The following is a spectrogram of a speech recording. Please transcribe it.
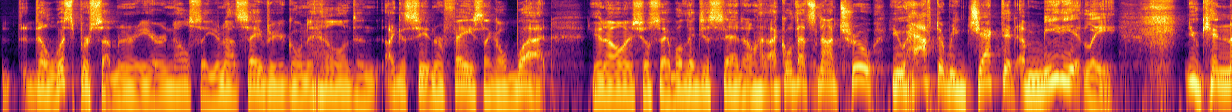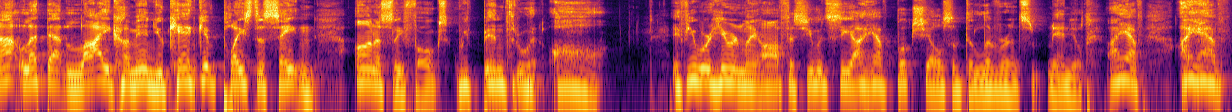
they'll whisper something in her ear and they'll say, You're not saved or you're going to hell. And then I can see it in her face. I go, What? You know, and she'll say, Well, they just said, I go, That's not true. You have to reject it immediately. You cannot let that lie come in. You can't give place to Satan. Honestly, folks, we've been through it all. If you were here in my office, you would see I have bookshelves of deliverance manuals. I have I have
